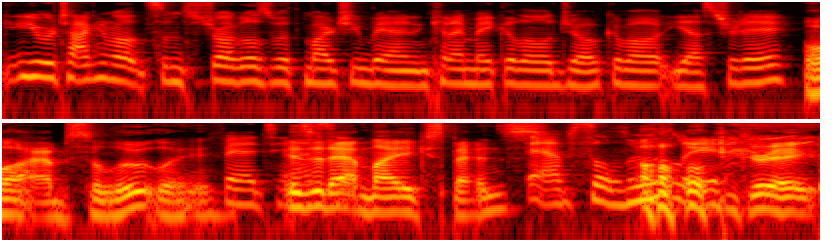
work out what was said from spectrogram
You were talking about some struggles with marching band, and can I make a little joke about yesterday? Oh, absolutely. Fantastic. Is it at my expense? Absolutely. Oh, great.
